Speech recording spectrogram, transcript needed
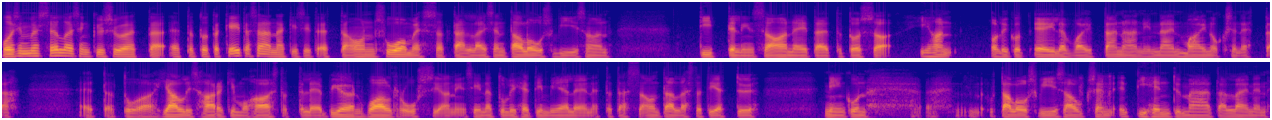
voisin myös sellaisen kysyä, että, että tota, keitä sä näkisit, että on Suomessa tällaisen talousviisaan tittelin saaneita, että tuossa ihan, oliko eilen vai tänään, niin näin mainoksen, että, että tuo Jallis Harkimo haastattelee Björn Walrusia, niin siinä tuli heti mieleen, että tässä on tällaista tiettyä niin kuin, äh, talousviisauksen tihentymää, tällainen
